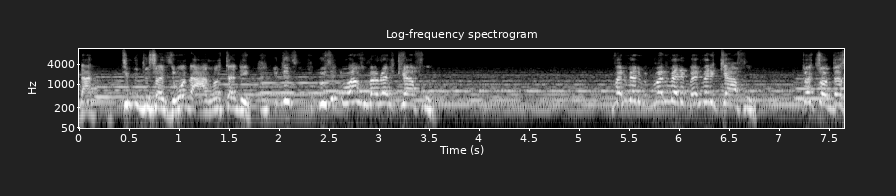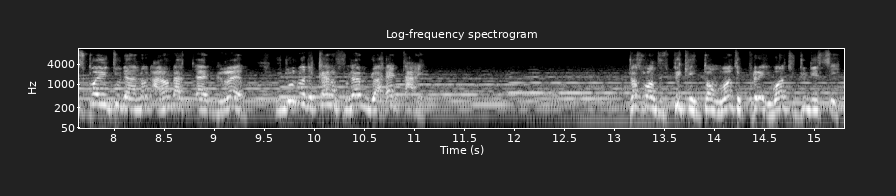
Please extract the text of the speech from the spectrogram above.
that TB Joshua is the one that anointed him. You, just, you, see, you have to be very careful. Very, very, very, very, very, very careful. Don't you just go into the another, uh, realm. You don't know the kind of realm you are entering. Just want to speak in tongue, want to pray, want to do this thing.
